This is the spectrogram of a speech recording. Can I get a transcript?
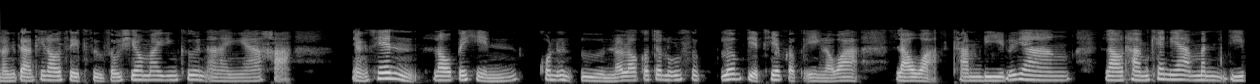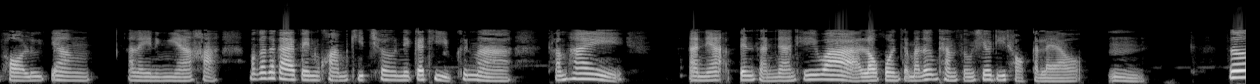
หลังจากที่เราเสพสื่อโซเชียลมากยิ่งขึ้นอะไรเงี้ยค่ะ อย่างเช่นเราไปเห็นคนอื่นๆ แล้วเราก็จะรู้สึกเริ่มเปรียบเทียบกับตัวเองแล้วว่า เราอะทำดีหรือยัง เราทำแค่เนี้ย มันดีพอหรือยังอะไรอย่างเงี้ยค่ะ มันก็จะกลายเป็นความคิดเชิงเนกาทีฟขึ้นมาทำให้อันเนี้ยเป็นสัญญาณที่ว่าเราควรจะมาเริ่มทำโซเชียลดีท็อกกันแล้ว อืม ซึ่ง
